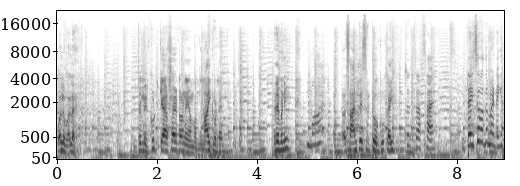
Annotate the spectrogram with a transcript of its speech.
പോലും അല്ലേ? ഇത് ലിക്വിഡ് ക്യാഷ് ആയിട്ടാണ് ഞാൻ പറഞ്ഞത്. ആയിക്കോട്ടെ. രമണി സാനിറ്റൈസർ ഇട്ട് വെക്കൂ കൈ. സാനിറ്റൈസർ ഒന്നും വേണ്ടെങ്കിൽ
